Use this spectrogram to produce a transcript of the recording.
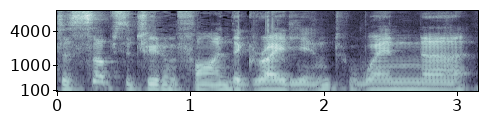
to substitute and find the gradient when uh,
